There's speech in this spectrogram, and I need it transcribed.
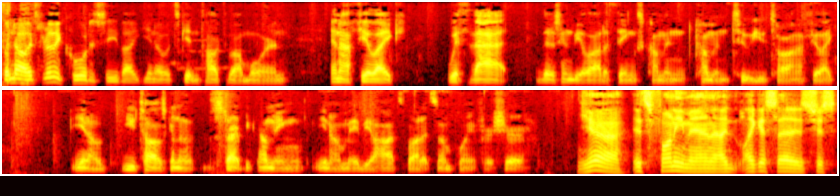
but no, it's really cool to see like you know it's getting talked about more, and and I feel like with that there's going to be a lot of things coming coming to Utah, and I feel like you know Utah is going to start becoming you know maybe a hot spot at some point for sure. Yeah, it's funny, man. I like I said, it's just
